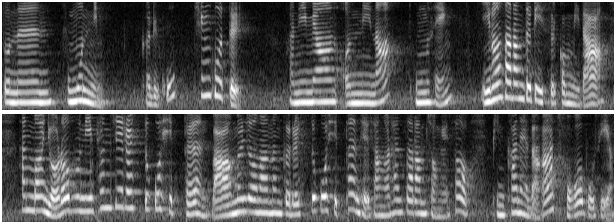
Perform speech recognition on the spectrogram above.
또는 부모님 그리고 친구들 아니면 언니나 동생 이런 사람들이 있을 겁니다. 한번 여러분이 편지를 쓰고 싶은 마음을 전하는 글을 쓰고 싶은 대상을 한 사람 정해서 빈칸에다가 적어 보세요.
